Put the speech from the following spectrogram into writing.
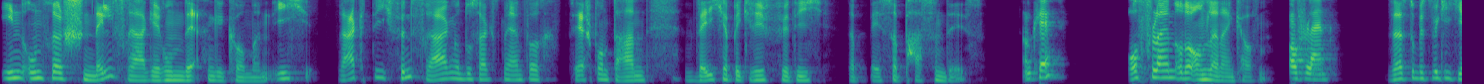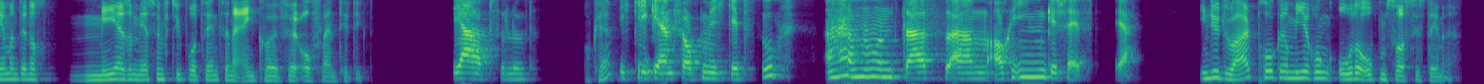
in unserer Schnellfragerunde angekommen. Ich frage dich fünf Fragen und du sagst mir einfach sehr spontan, welcher Begriff für dich der besser passende ist. Okay. Offline oder online einkaufen? Offline. Das heißt, du bist wirklich jemand, der noch mehr, also mehr als 50 Prozent seiner Einkäufe offline tätigt? Ja, absolut. Okay. Ich gehe gern shoppen, ich gebe es zu. Ähm, und das ähm, auch im Geschäft, ja. Individualprogrammierung oder Open Source Systeme?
